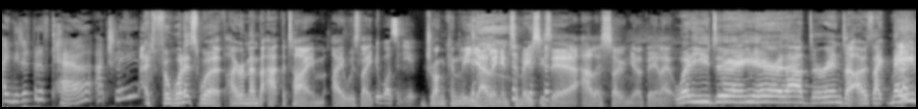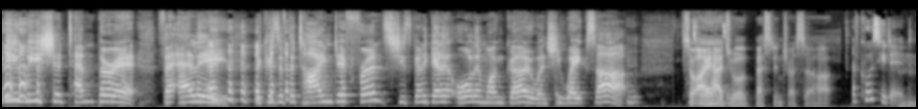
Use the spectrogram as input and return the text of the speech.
I needed a bit of care actually. And for what it's worth, I remember at the time I was like It wasn't you. drunkenly yelling into Macy's ear, Alice Sonja, being like, What are you doing here without Dorinda? I was like, Maybe we should temper it for Ellie because of the time difference. She's going to get it all in one go when she wakes up. Mm. So I had your best interests at heart. Of course you did. Mm-hmm.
